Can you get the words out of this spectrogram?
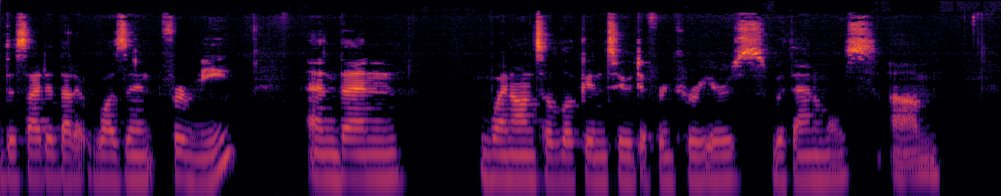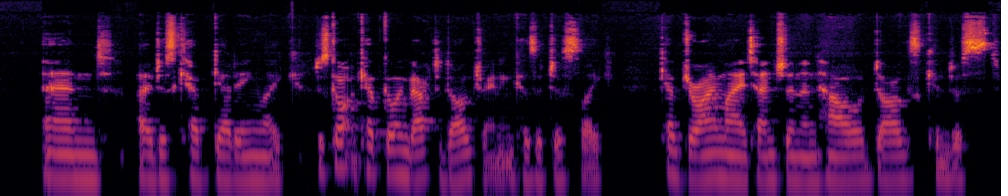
decided that it wasn't for me. And then went on to look into different careers with animals. Um, and I just kept getting like, just go, kept going back to dog training because it just like kept drawing my attention and how dogs can just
